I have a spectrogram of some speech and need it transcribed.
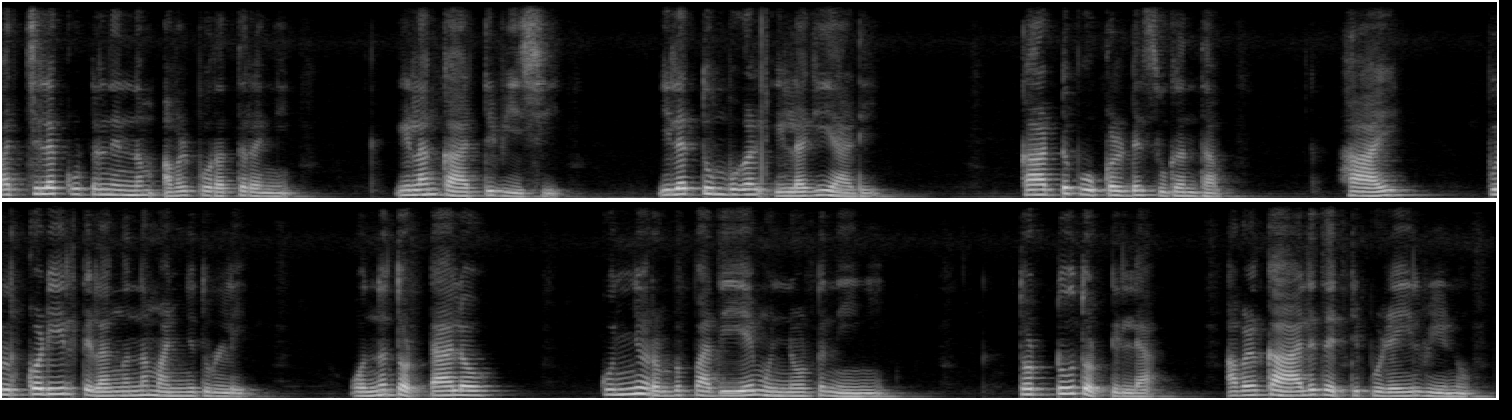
പച്ചിലക്കൂട്ടിൽ നിന്നും അവൾ പുറത്തിറങ്ങി. ഇളം കാറ്റ് വീശി. ഇലത്തുമ്പുകൾ ഇളകിയാടി. കാട്ടുപൂക്കളുടെ സുഗന്ധം. ഹായ്. പുൽക്കൊടിയിൽ തിളങ്ങുന്ന മഞ്ഞുതുള്ളി. ഒന്ന് തൊട്ടാലോ? കുഞ്ഞുറുമ്പ് പതിയെ മുന്നോട്ട് നീങ്ങി. തൊട്ടു തൊട്ടില്ല. അവൾ കാൽ തെറ്റി പുഴയിൽ വീണു.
